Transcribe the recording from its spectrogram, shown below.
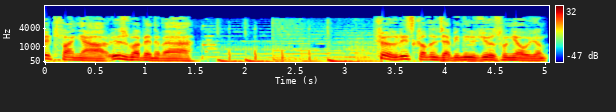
Lütfen ya üzme beni be. Şöyle risk alınca beni üzüyorsun ya oyun.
